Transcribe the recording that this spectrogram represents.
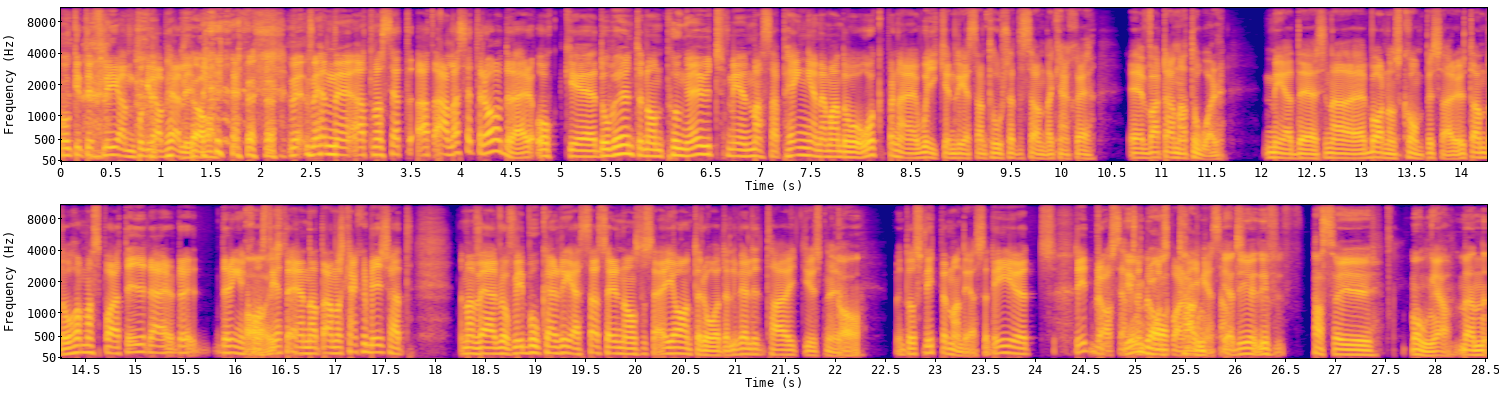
Åker till Flen på grabbhelg. Ja. men, eh, att, man sätt, att alla sätter av det där och eh, då behöver inte någon punga ut med en massa pengar när man då åker på den här weekendresan torsdag till söndag kanske eh, vartannat år med sina barndomskompisar, utan då har man sparat i det där. Det är inga ja, konstigheter än att annars kanske det blir så att när man väl vi bokar en resa så är det någon som säger jag har inte råd eller vi är lite tajt just nu. Ja. Men då slipper man det, så det är ju ett, det är ett bra sätt det är en bra tanke. gemensamt. Det, det passar ju många, men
